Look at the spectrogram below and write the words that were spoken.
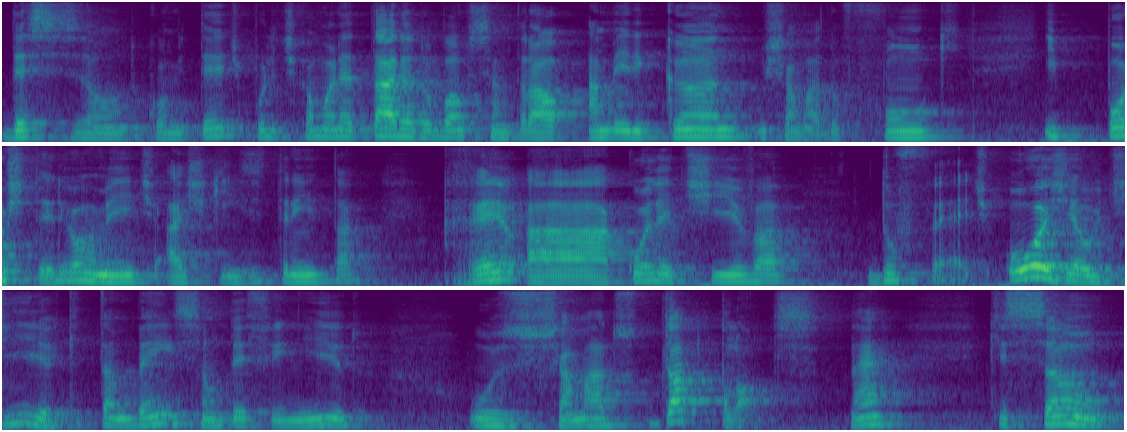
decisão do Comitê de Política Monetária do Banco Central Americano, o chamado FONC, e posteriormente, às 15h30, a coletiva do Fed. Hoje é o dia que também são definidos os chamados dot plots, né? que são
